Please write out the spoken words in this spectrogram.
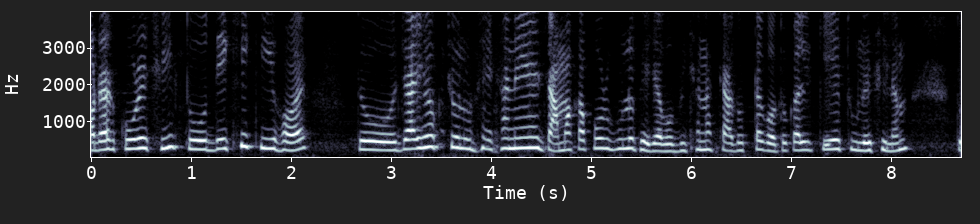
অর্ডার করেছি। তো দেখি কি হয়। তো যাই হোক, চলুন। এখানে জামা কাপড়গুলো ভেজাবো। বিছানার চাদরটা গতকালকে তুলেছিলাম। তো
